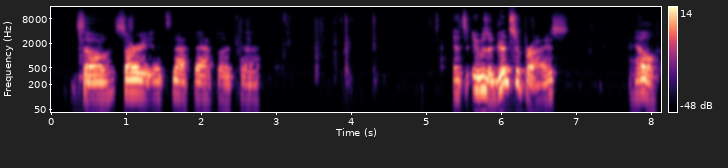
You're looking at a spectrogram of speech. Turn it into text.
so, sorry it's not that, but... Uh, it's it was a good surprise. Hell,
